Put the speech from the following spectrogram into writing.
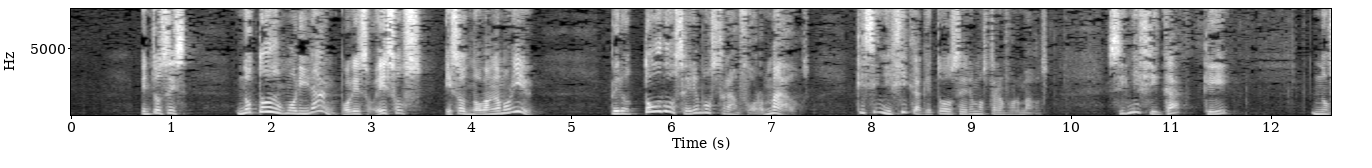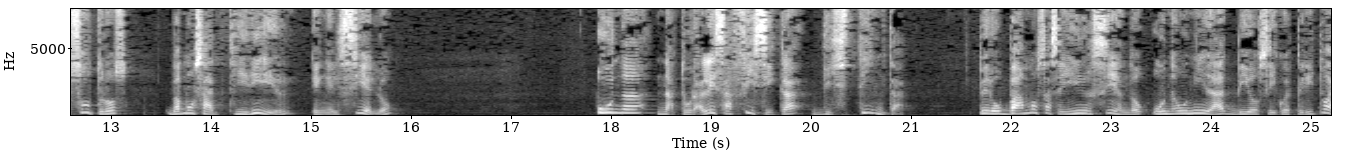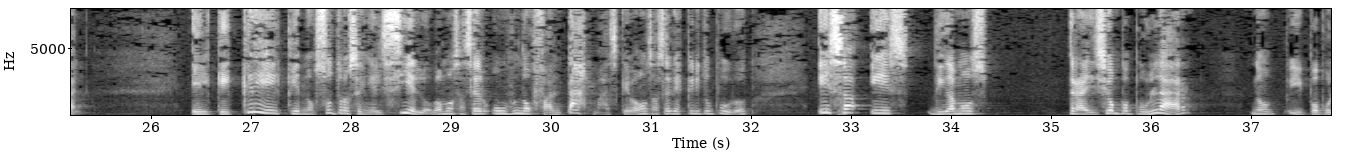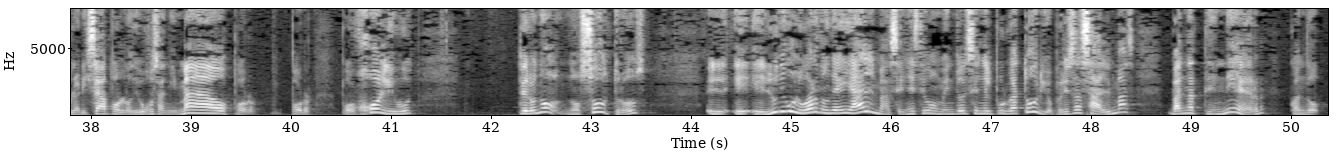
Entonces, no todos morirán, por eso, esos, esos no van a morir, pero todos seremos transformados. ¿Qué significa que todos seremos transformados? Significa que nosotros vamos a adquirir en el cielo una naturaleza física distinta, pero vamos a seguir siendo una unidad biopsicoespiritual el que cree que nosotros en el cielo vamos a ser unos fantasmas, que vamos a ser espíritu puro, esa es, digamos, tradición popular, ¿no? y popularizada por los dibujos animados, por, por, Hollywood, pero no, nosotros, el, único lugar donde hay almas en este momento es en el purgatorio, pero esas almas van a tener, cuando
